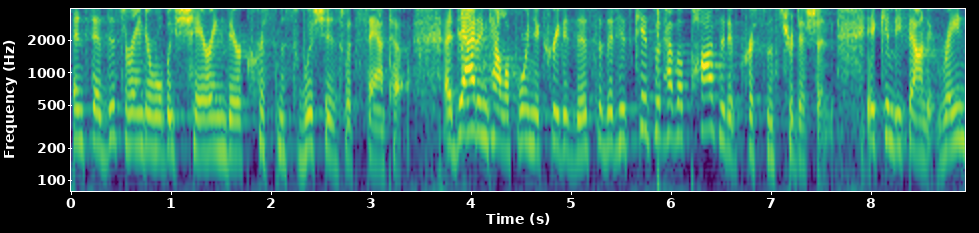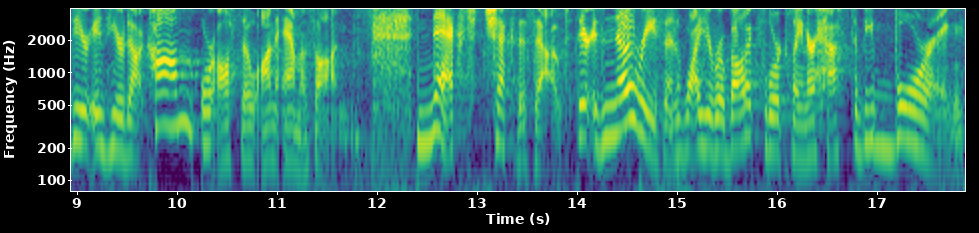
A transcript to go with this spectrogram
Instead, this reindeer will be sharing their Christmas wishes with Santa. A dad in California created this so that his kids would have a positive Christmas tradition. It can be found at reindeerinhere.com or also on Amazon. Next, check this out. There is no reason why your robotic floor cleaner has to be boring.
